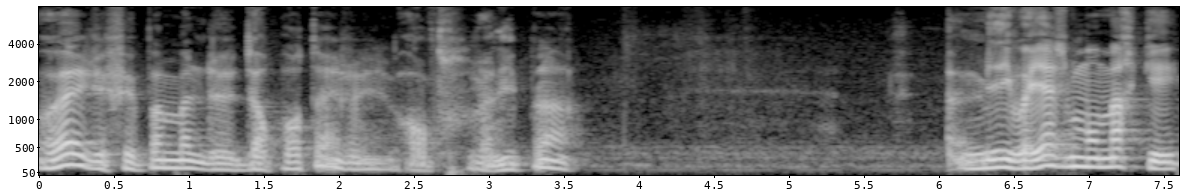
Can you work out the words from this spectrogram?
Ouais, j'ai fait pas mal de, reportages. Oh, J'en ai plein. Les voyages m'ont marqué,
